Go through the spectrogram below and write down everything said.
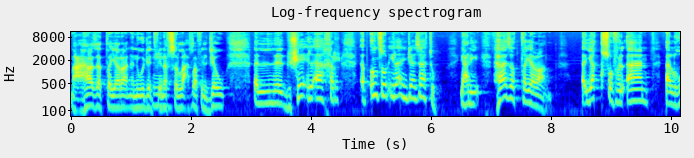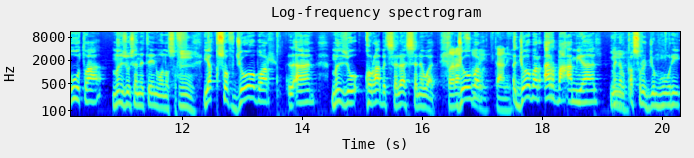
مع هذا الطيران إن وجد في نفس اللحظة في الجو. الشيء الآخر انظر إلى إنجازاته. يعني هذا الطيران يقصف الآن الغوطة منذ سنتين ونصف م. يقصف جوبر الآن منذ قرابة ثلاث سنوات جوبر تعني. جوبر أربع أميال من م. القصر الجمهوري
